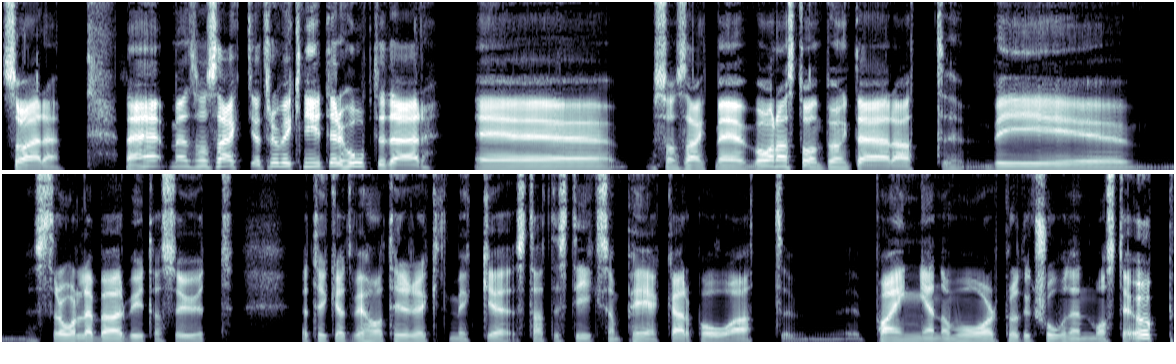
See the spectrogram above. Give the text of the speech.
Så är det. Nej, men som sagt, jag tror vi knyter ihop det där. Eh, som sagt, med vår ståndpunkt är att vi eh, Stråle bör bytas ut. Jag tycker att vi har tillräckligt mycket statistik som pekar på att eh, poängen och målproduktionen måste upp.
